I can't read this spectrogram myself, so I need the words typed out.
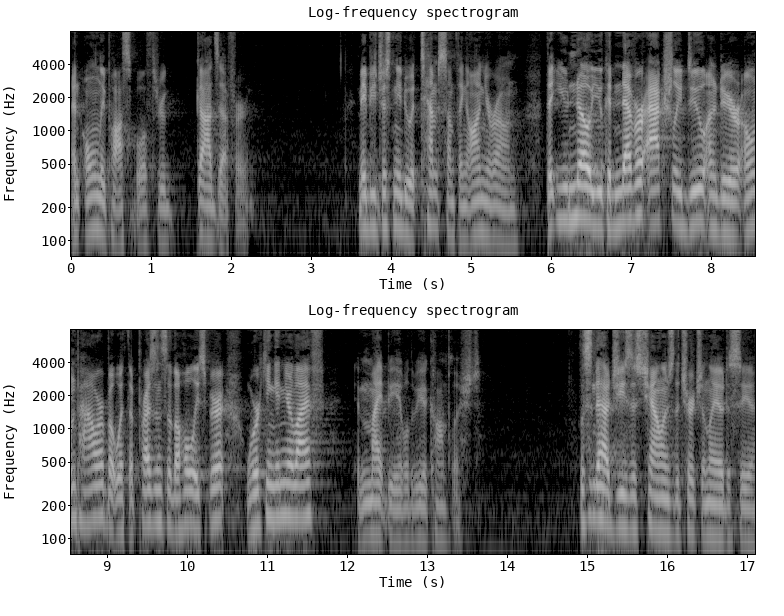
and only possible through God's effort. Maybe you just need to attempt something on your own that you know you could never actually do under your own power, but with the presence of the Holy Spirit working in your life, it might be able to be accomplished. Listen to how Jesus challenged the church in Laodicea.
